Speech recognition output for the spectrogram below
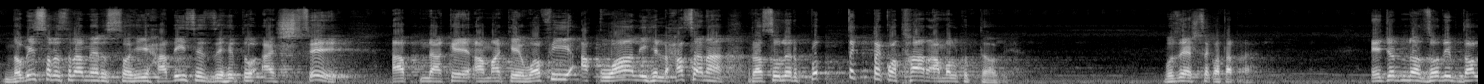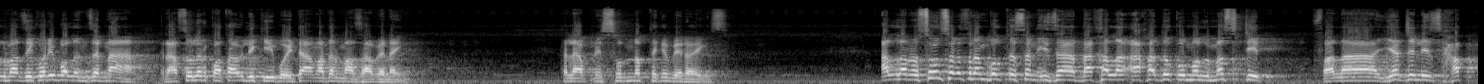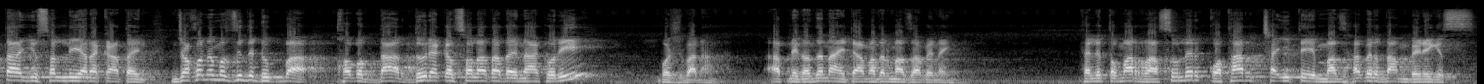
নবী সালামের সহি হাদিসে যেহেতু আসছে, আপনাকে, আমাকে, ওয়াফি আকওয়াল আকওয়ালিহিল হাসানা, রাসূলের প্রত্যেকটা কথার আমল করতে হবে। বুঝে আসছে কথাটা? এই জন্য যদি দলবাজি করি বলেন যে, না, রাসূলের কথা হইলে কি বইটা আমাদের মাঝাবে নাই। তাহলে আপনি সুন্নত থেকে বের হয়ে গেছে আল্লাহ রসুল সাল্লাম বলতেছেন, ইজা দাখালা আহাদুকুমুল মসজিদ যখন মসজিদে ঢুকবা, খবরদার দুই রাকাত সালাত আদায় না করি বসবা না। আপনি কথা না, এটা আমাদের মাঝাবে নাই। তাহলে তোমার রাসুলের কথার চাইতে মাঝহাবের দাম বেড়ে গেছে।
